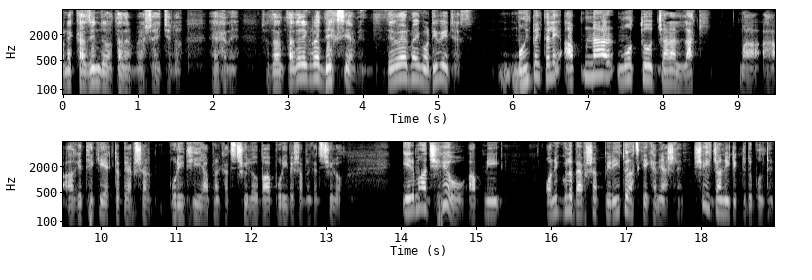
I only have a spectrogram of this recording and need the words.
অনেক কাজিনরাও তাদের ব্যবসায়ী ছিল এখানে। সুতরাং তাদের এগুলো দেখছি আমি। দে ওয়ার মাই মোটিভেটার্স মোহিত ভাই তাহলে আপনার মতো যারা লাকি বা আগে থেকে একটা ব্যবসার পরিধি আপনার কাছে ছিল বা পরিবেশ আপনার কাছে ছিল এর মাঝেও আপনি অনেকগুলো ব্যবসা পেরেই তো আজকে এখানে আসলেন। সেই জার্নিটা একটু বলতেন।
